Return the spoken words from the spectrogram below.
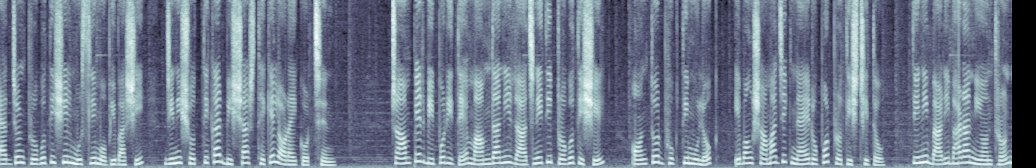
একজন প্রগতিশীল মুসলিম অভিবাসী যিনি সত্যিকার বিশ্বাস থেকে লড়াই করছেন। ট্রাম্পের বিপরীতে মামদানির রাজনীতি প্রগতিশীল, অন্তর্ভুক্তিমূলক এবং সামাজিক ন্যায়ের ওপর প্রতিষ্ঠিত। তিনি বাড়ি ভাড়া নিয়ন্ত্রণ,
